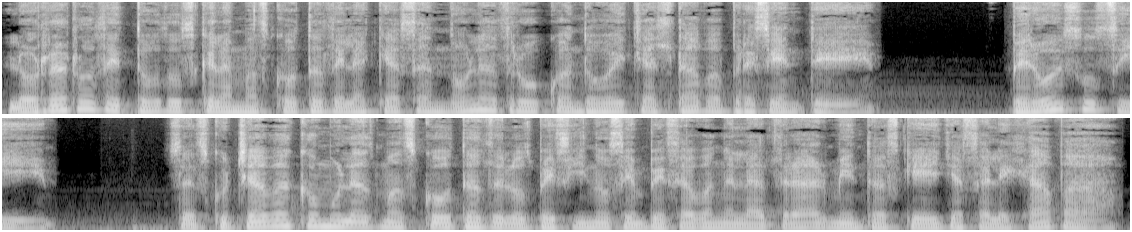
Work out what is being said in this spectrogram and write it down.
Lo raro de todo es que la mascota de la casa no ladró cuando ella estaba presente. Pero eso sí, se escuchaba como las mascotas de los vecinos empezaban a ladrar mientras que ella se alejaba,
